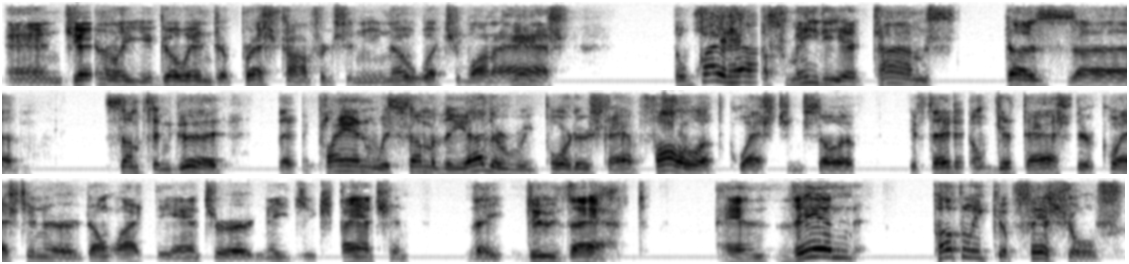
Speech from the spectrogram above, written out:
and generally you go into a press conference and you know what you want to ask. The White House media at times does uh, something good. They plan with some of the other reporters to have follow up questions. So if, if they don't get to ask their question or don't like the answer or needs expansion, they do that. And then public officials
